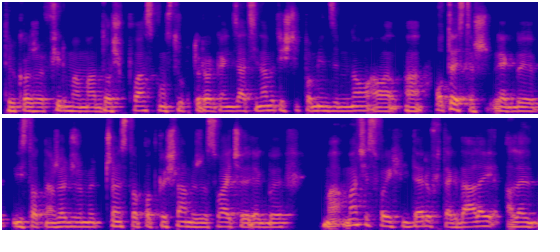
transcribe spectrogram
tylko że firma ma dość płaską strukturę organizacji, nawet jeśli pomiędzy mną, a, a o to jest też jakby istotna rzecz, że my często podkreślamy, że słuchajcie, jakby ma, macie swoich liderów i tak dalej, ale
